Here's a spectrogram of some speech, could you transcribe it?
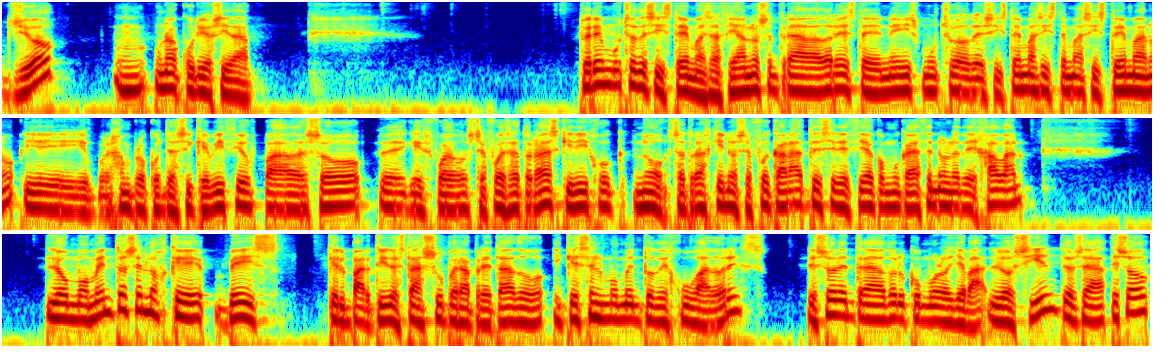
Yo, una curiosidad. Tú eres mucho de sistemas, al final los entrenadores tenéis mucho de sistema, sistema, sistema, ¿no? Y, por ejemplo, con Vicius pasó eh, que fue, se fue Satoraski, dijo, no, Satoraski no, se fue Karates y decía como que a veces no le dejaban. Los momentos en los que veis que el partido está súper apretado y que es el momento de jugadores, ¿eso el entrenador cómo lo lleva? ¿Lo siente? O sea, ¿eso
